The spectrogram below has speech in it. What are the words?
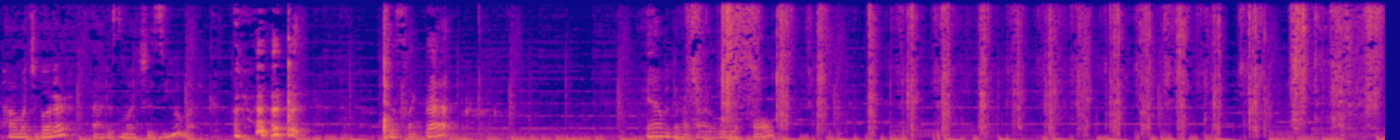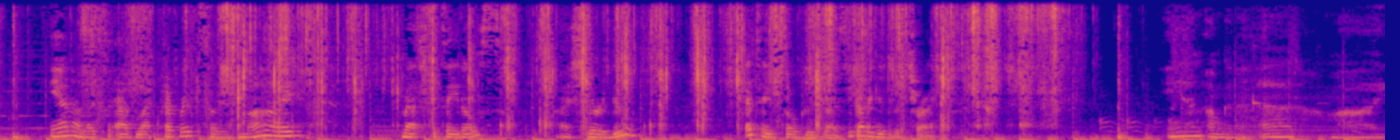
How much butter? Add as much as you like. Just like that. And we're gonna add a little salt. And I like to add black pepper to my mashed potatoes. I sure do. It tastes so good, guys. You gotta give it a try. And I'm gonna add my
